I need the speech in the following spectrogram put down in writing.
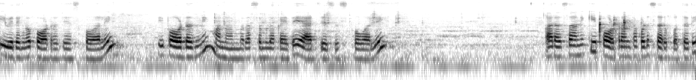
ఈ విధంగా పౌడర్ చేసుకోవాలి. ఈ పౌడర్ని మనం రసంలోకి అయితే యాడ్ చేసేసుకోవాలి. ఆ రసానికి పౌడర్ అంతా కూడా సరిపోతుంది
